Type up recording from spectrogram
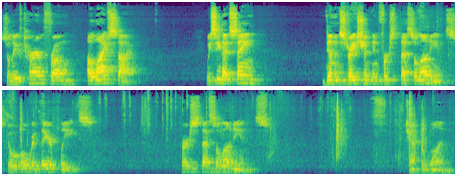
So they've turned from a lifestyle. We see that same demonstration in 1 Thessalonians. Go over there, please. 1 Thessalonians chapter 1.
